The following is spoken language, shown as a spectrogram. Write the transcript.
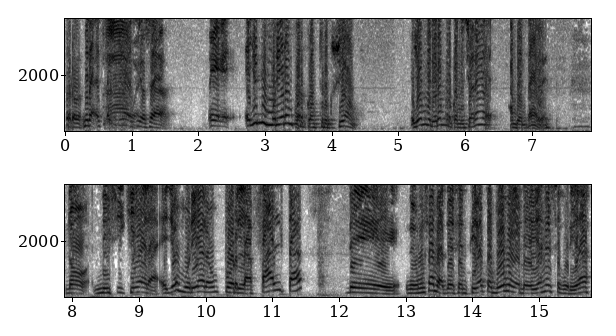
Pero mira, eso es lo que Ah, a decir, bueno. o sea, eh, ellos no murieron por construcción, ellos murieron por condiciones ambientales. No, ni siquiera. Ellos murieron por la falta de, de, ¿cómo se llama? de sentido común o de medidas de seguridad.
